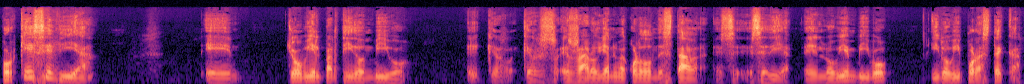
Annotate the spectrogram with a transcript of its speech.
Porque ese día eh, yo vi el partido en vivo, eh, que, es, raro, ya no me acuerdo dónde estaba ese, día. lo vi en vivo y lo vi por Azteca.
